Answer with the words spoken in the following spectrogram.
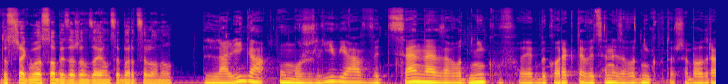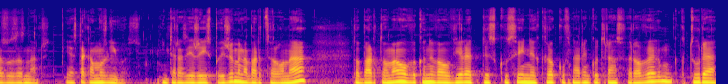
dostrzegły osoby zarządzające Barceloną? La Liga umożliwia wycenę zawodników, jakby korektę wyceny zawodników, to trzeba od razu zaznaczyć. Jest taka możliwość. I teraz, jeżeli spojrzymy na Barcelonę, to Bartomeu wykonywał wiele dyskusyjnych kroków na rynku transferowym, które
